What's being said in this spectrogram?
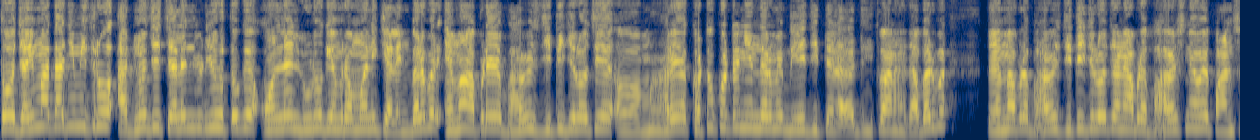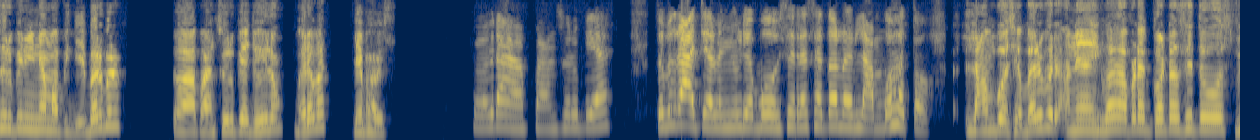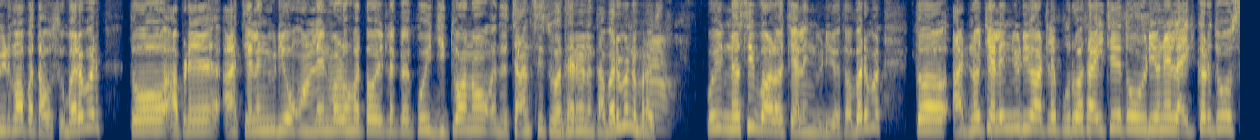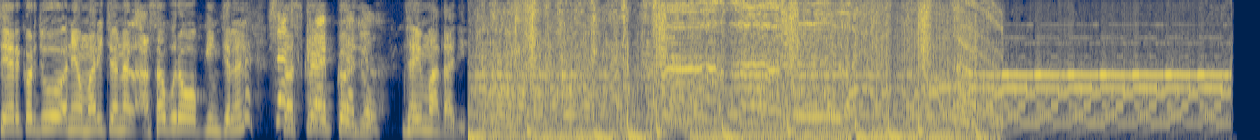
તો જય માતાજી મિત્રો, આજનો જે ચેલેન્જ વીડિયો હતો કે ઓનલાઈન લુડો ગેમ રમવાની ચેલેન્જ બરાબર? એમાં આપણે ભાવેશ જીતી ગયેલો છે. મારે કટોકટની અંદર મેં બે જીતેલા, જીતવાના હતા, બરાબર? તો એમાં આપણે ભાવેશ જીતી ગયેલો છે અને આપણે ભાવેશને હવે પાંચસો રૂપિયાનું ઇનામ આપી દઈએ, બરાબર? તો આ પાંચસો રૂપિયા જોઈ લો, બરાબર? લે ભાવેશ. પાંચસો રૂપિયા તો બધા આ ચેલેન્જ વીડિયો બહુ સરસ હતો અને લાંબો હતો. લાંબો છે બરાબર? અને એવા આપણે કટ હશે તો સ્પીડમાં પતાવશું બરાબર? તો આપણે આ ચેલેન્જ વીડિયો ઓનલાઈન વાળો હતો એટલે કે કોઈ જીતવાનો ચાન્સીસ વધારે નતા બરાબર ને ભાઈ? કોઈ નસીબ વાળો ચેલેન્જ વીડિયો હતો બરાબર? તો આજનો ચેલેન્જ વીડિયો આટલે પૂરો થાય છે તો વિડીયોને લાઈક કરજો શેર કરજો અને અમારી ચેનલ આશાપુરા ઓપકિંગ ચેનલને સબસ્ક્રાઇબ કરજો. જય માતાજી.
